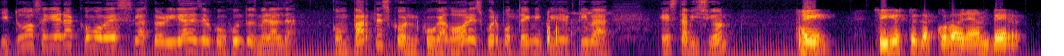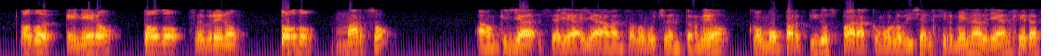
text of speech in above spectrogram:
¿Y tú, Oseguera, cómo ves las prioridades del conjunto Esmeralda? ¿Compartes con jugadores, cuerpo técnico y directiva esta visión? Sí, Sí, yo estoy de acuerdo, Adrián, ver todo enero, todo febrero, todo marzo, aunque ya se haya, avanzado mucho en el torneo, como partidos para, como lo dice Germán Adrián Geras,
